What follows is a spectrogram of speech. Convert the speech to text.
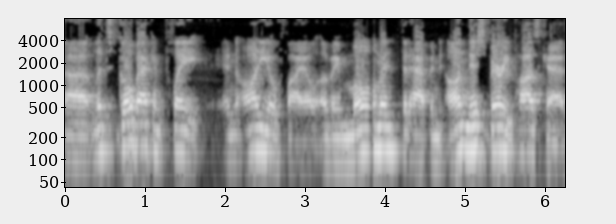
uh, let's go back and play an audio file of a moment that happened on this very podcast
